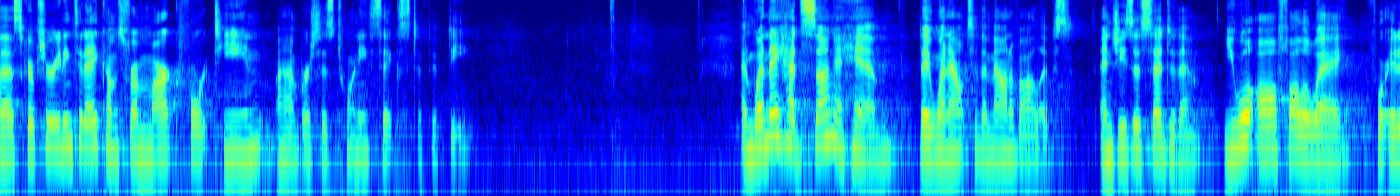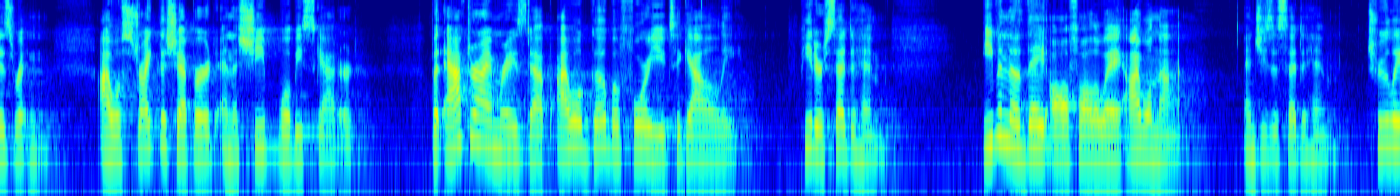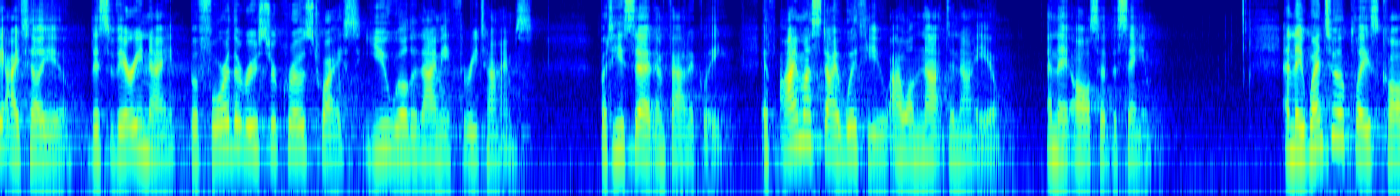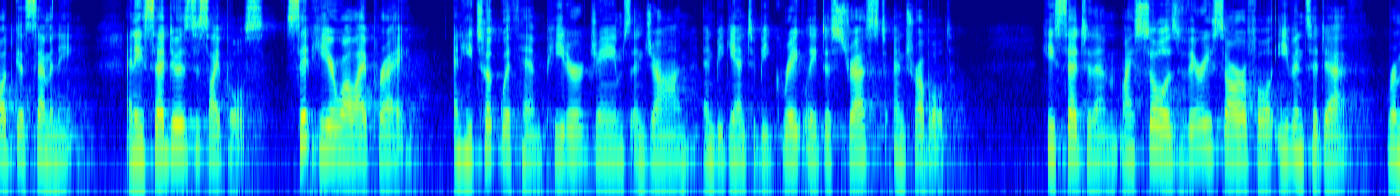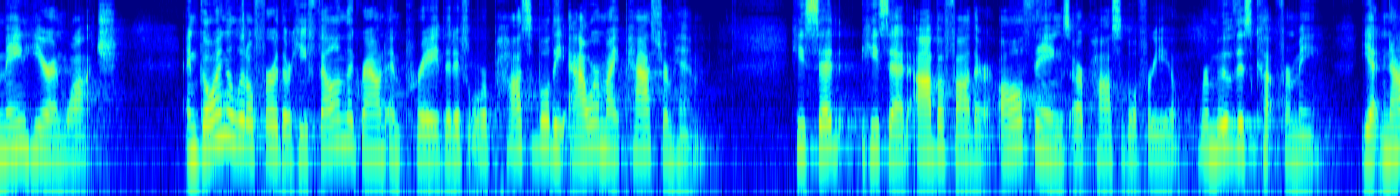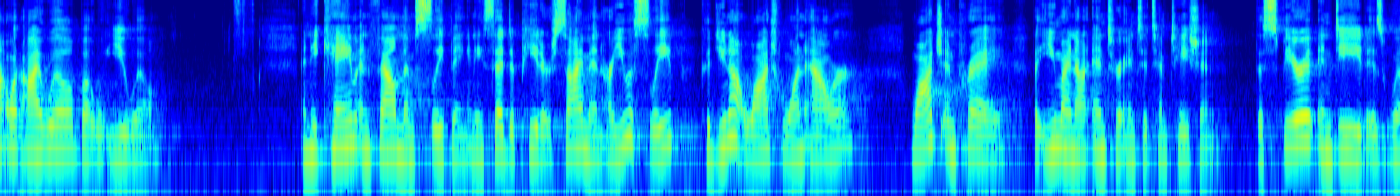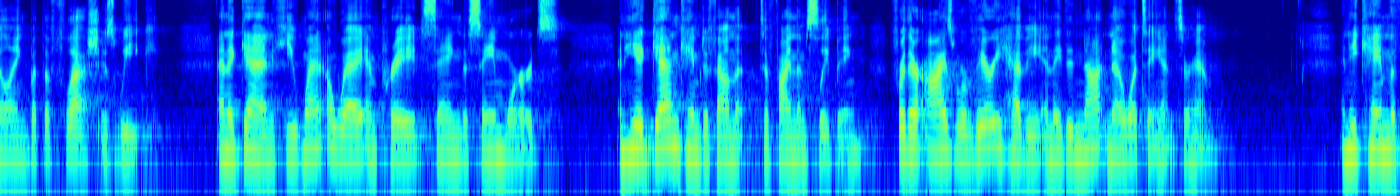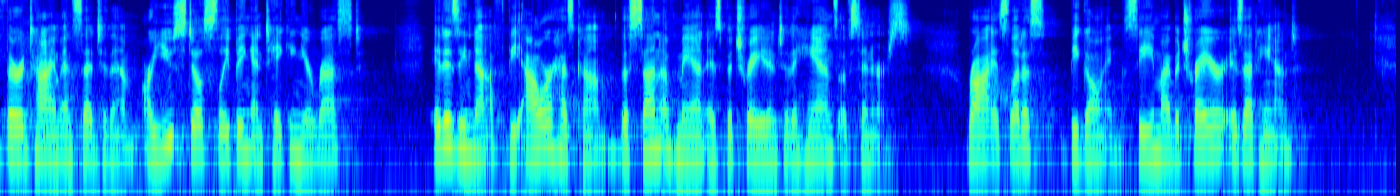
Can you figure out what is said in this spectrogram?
The scripture reading today comes from Mark 14, uh, verses 26 to 50. And when they had sung a hymn, they went out to the Mount of Olives. And Jesus said to them, You will all fall away, for it is written, I will strike the shepherd, and the sheep will be scattered. But after I am raised up, I will go before you to Galilee. Peter said to him, Even though they all fall away, I will not. And Jesus said to him, Truly I tell you, this very night, before the rooster crows twice, you will deny me three times. But he said emphatically, If I must die with you, I will not deny you. And they all said the same. And they went to a place called Gethsemane, and he said to his disciples, Sit here while I pray. And he took with him Peter, James, and John, and began to be greatly distressed and troubled. He said to them, My soul is very sorrowful, even to death. Remain here and watch. And going a little further, he fell on the ground and prayed that if it were possible, the hour might pass from him. He said, he said, Abba, Father, all things are possible for you. Remove this cup from me, yet not what I will, but what you will. And he came and found them sleeping. And he said to Peter, Simon, are you asleep? Could you not watch one hour? Watch and pray that you might not enter into temptation. The spirit indeed is willing, but the flesh is weak. And again he went away and prayed, saying the same words. And he again came to, to find them sleeping, for their eyes were very heavy, and they did not know what to answer him. And he came the third time and said to them, Are you still sleeping and taking your rest? It is enough. The hour has come. The Son of Man is betrayed into the hands of sinners. Rise, let us be going. See, my betrayer is at hand.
